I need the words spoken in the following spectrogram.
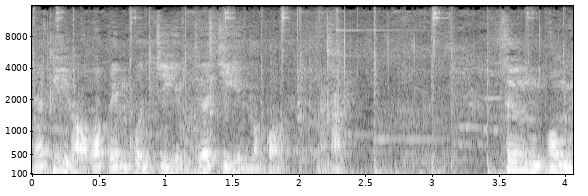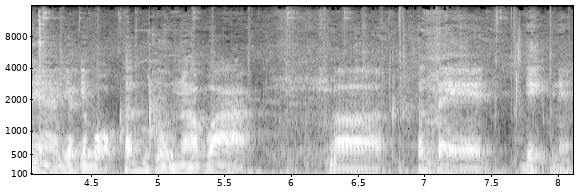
และที่เขาก็เป็นคนจีนเชื้อจีนมาก่อนนะครับ ซึ่งผมเนี่ยอยากจะบอกท่านผู้ชมนะครับว่าเอ่อตั้งแต่เด็กเนี่ย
